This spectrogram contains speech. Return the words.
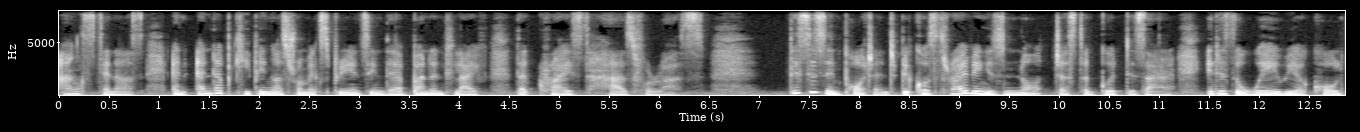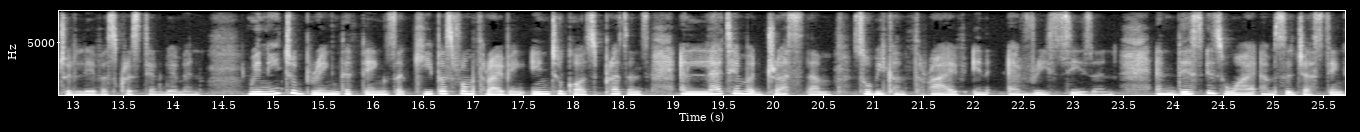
angst in us and end up keeping us from experiencing the abundant life that Christ has for us. This is important because thriving is not just a good desire, it is the way we are called to live as Christian women. We need to bring the things that keep us from thriving into God's presence and let Him address them so we can thrive in every season. And this is why I'm suggesting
